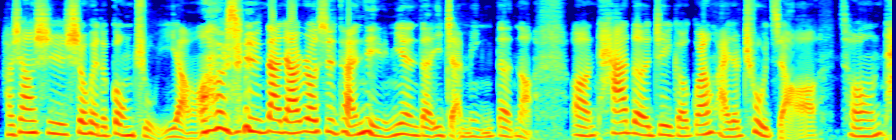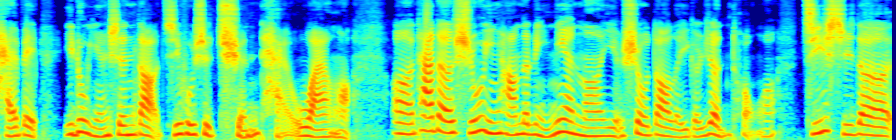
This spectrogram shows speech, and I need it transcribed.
好像是社会的共主一样哦，是大家弱势团体里面的一盏明灯呢。嗯、呃，他的这个关怀的触角从台北一路延伸到几乎是全台湾哦。呃，他的食物银行的理念呢，也受到了一个认同哦。及时的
